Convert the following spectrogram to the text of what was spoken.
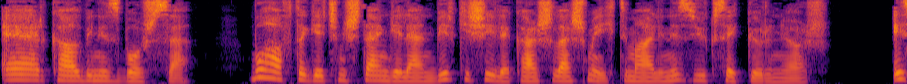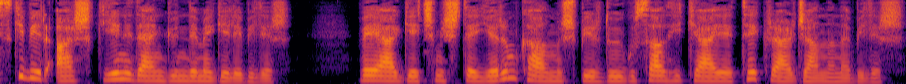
Eğer kalbiniz boşsa, bu hafta geçmişten gelen bir kişiyle karşılaşma ihtimaliniz yüksek görünüyor. Eski bir aşk yeniden gündeme gelebilir veya geçmişte yarım kalmış bir duygusal hikaye tekrar canlanabilir.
